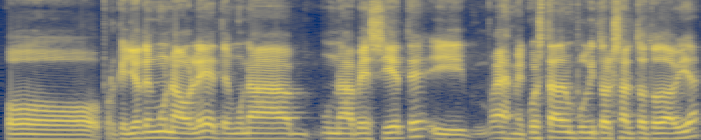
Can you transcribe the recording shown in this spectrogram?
o porque yo tengo una OLED, tengo una, una B7 y me cuesta dar un poquito el salto todavía,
